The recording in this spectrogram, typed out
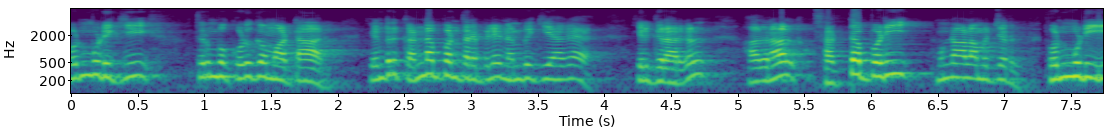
பொன்முடிக்கு திரும்ப கொடுக்க மாட்டார் என்று கண்ணப்பன் தரப்பிலே நம்பிக்கையாக இருக்கிறார்கள். அதனால் சட்டப்படி முன்னாள் அமைச்சர் பொன்முடி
